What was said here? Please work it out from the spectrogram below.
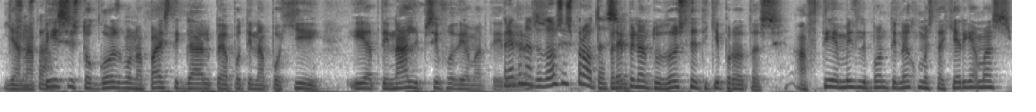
για να πείσει τον κόσμο να πάει στην κάλπη από την αποχή ή από την άλλη ψήφο διαμαρτυρίας. Πρέπει να του δώσεις πρόταση. Πρέπει να του δώσεις θετική πρόταση. Αυτή εμείς λοιπόν την έχουμε στα χέρια μας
